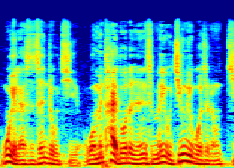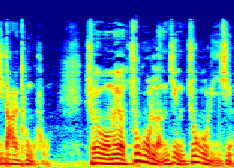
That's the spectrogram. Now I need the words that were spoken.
未来是真周期。我们太多的人是没有经历过这种极大的痛苦，所以我们要足够冷静，足够理性。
